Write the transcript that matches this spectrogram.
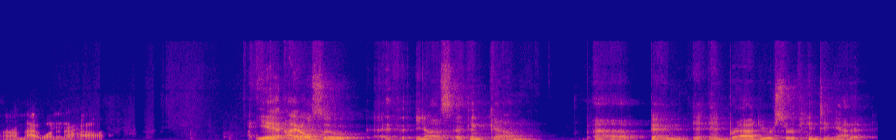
um, at one and a half. Yeah, I also you know I think um, uh, Ben and Brad, you were sort of hinting at it,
